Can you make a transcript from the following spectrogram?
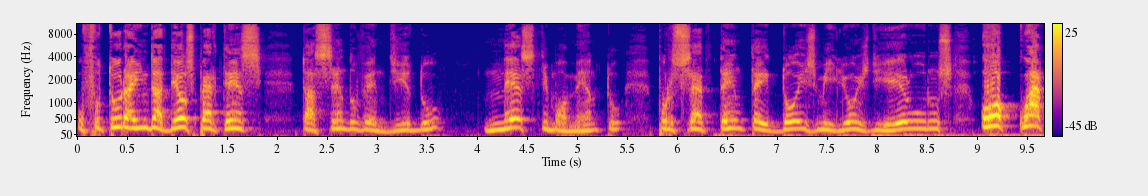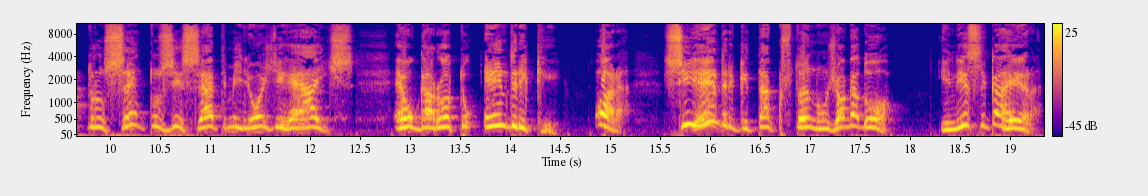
o futuro ainda a Deus pertence, está sendo vendido neste momento por 72 milhões de euros ou 407 milhões de reais. É o garoto Hendrick. Ora, se Hendrick está custando um jogador, início de carreira,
